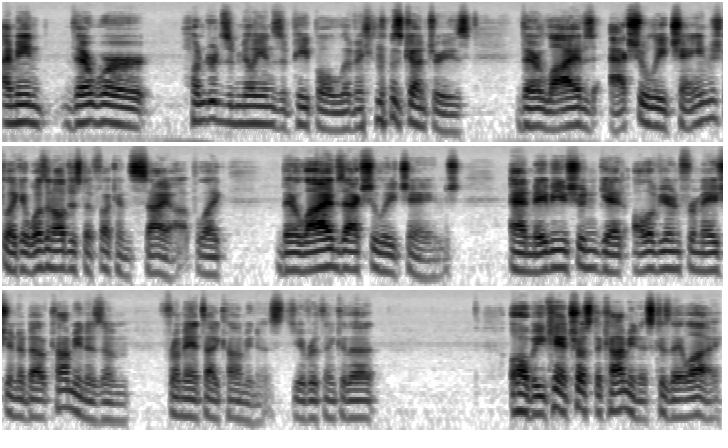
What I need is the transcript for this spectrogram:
I mean, there were hundreds of millions of people living in those countries. Their lives actually changed. Like it wasn't all just a fucking psyop. Like their lives actually changed. And maybe you shouldn't get all of your information about communism from anti-communists. Do you ever think of that? Oh, but you can't trust the communists because they lie.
